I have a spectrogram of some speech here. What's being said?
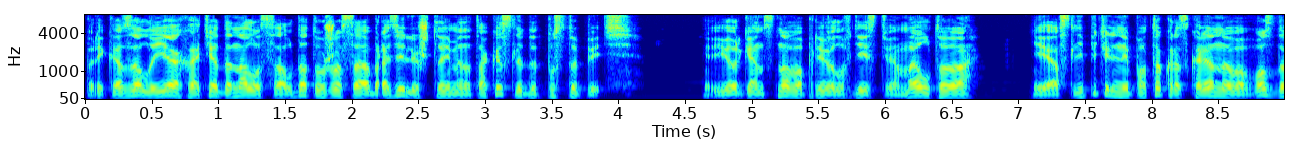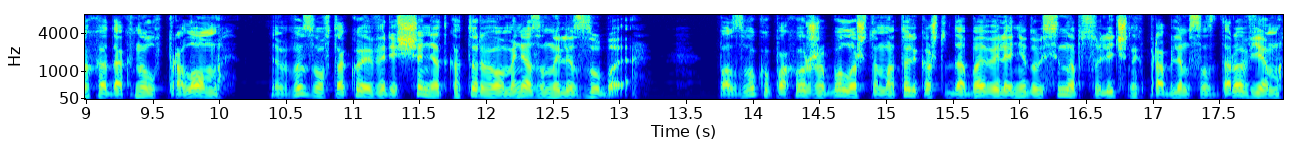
Приказал я, хотя Донал и солдат уже сообразили, что именно так и следует поступить. Юрген снова привел в действие Мелту, и ослепительный поток раскаленного воздуха дохнул в пролом, вызвав такое верещание, от которого у меня заныли зубы. По звуку похоже было, что мы только что добавили Ниду синапсу личных проблем со здоровьем,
